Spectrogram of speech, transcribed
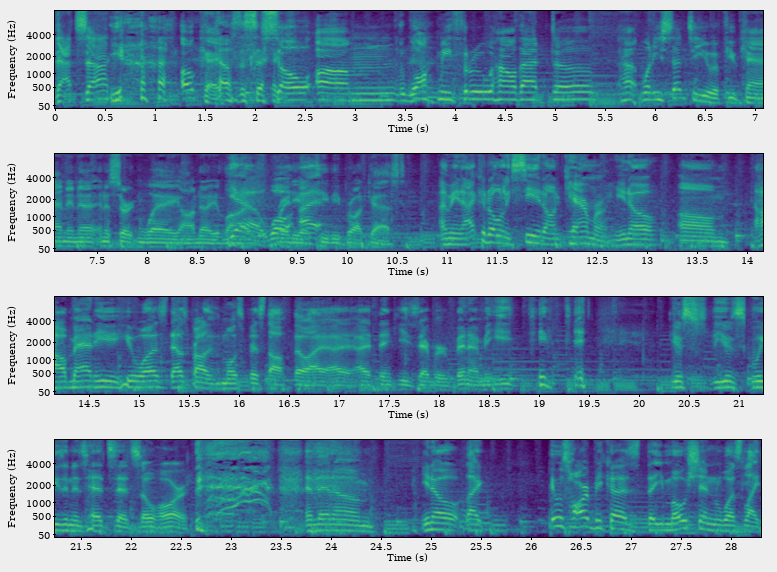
that sack. Yeah. Okay. That was the sack. So, um, walk me through how that uh, how, what he said to you, if you can, in a in a certain way on a live Yeah, well, radio I- TV broadcast. I mean, I could only see it on camera, you know, um, how mad he, he was. That was probably the most pissed off, though, I, I, I think he's ever been at me. He, he, he was squeezing his headset so hard. and then, um, you know, like, it was hard because the emotion was like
